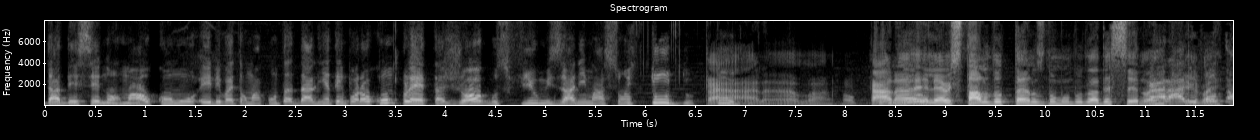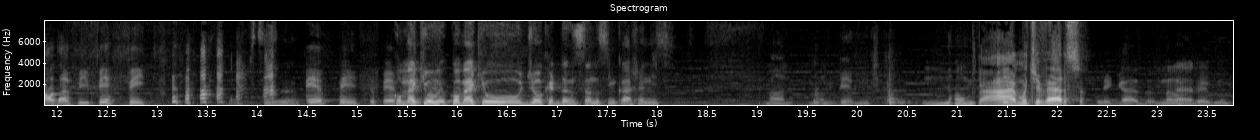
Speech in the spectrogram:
da DC normal, como ele vai tomar conta da linha temporal completa. Jogos, filmes, animações, tudo. tudo. Caramba, o cara, Entendeu? ele é o estalo do Thanos no mundo da DC, não é? Caralho, ele vai... total, Davi. Perfeito. Precisa. Perfeito, perfeito. Como é, que o, como é que o Joker dançando se encaixa nisso? Mano, não me pergunte, cara. Não me Ah, é multiverso. ligado, não É, me pergunte.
